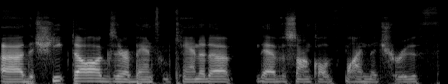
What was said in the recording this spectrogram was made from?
Uh, the Sheepdogs, they're a band from Canada. They have a song called Find the Truth.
